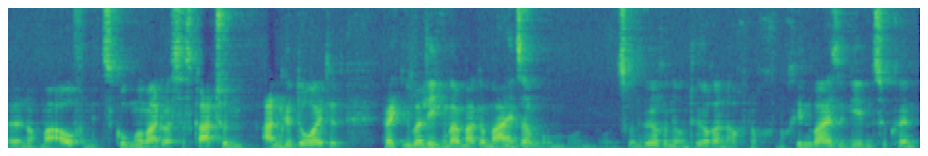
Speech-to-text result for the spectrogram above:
äh, nochmal auf. Und jetzt gucken wir mal, du hast das gerade schon angedeutet. Vielleicht überlegen wir mal gemeinsam, um, unseren Hörerinnen und Hörern auch noch, noch Hinweise geben zu können.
